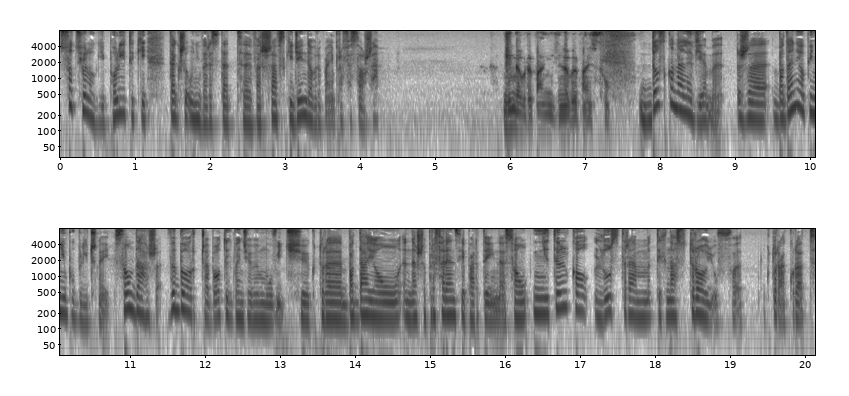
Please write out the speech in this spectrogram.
Socjologii Polityki, także Uniwersytet Warszawski. Dzień dobry, panie profesorze. Dzień dobry pani, dzień dobry państwu. Doskonale wiemy, że badania opinii publicznej, sondaże wyborcze, bo o tych będziemy mówić, które badają nasze preferencje partyjne, są nie tylko lustrem tych nastrojów, które akurat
